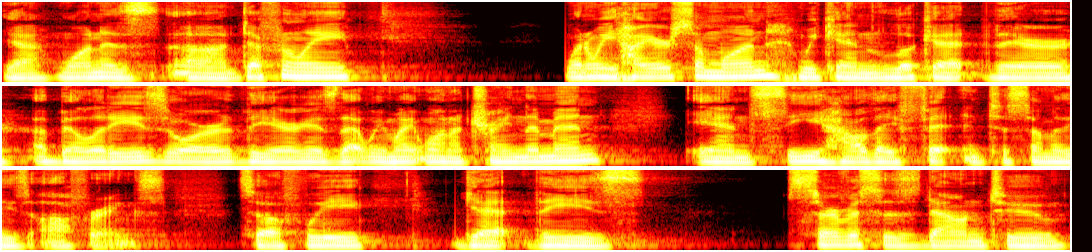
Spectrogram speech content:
Yeah, one is uh, definitely when we hire someone, we can look at their abilities or the areas that we might want to train them in and see how they fit into some of these offerings. So if we get these services down to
